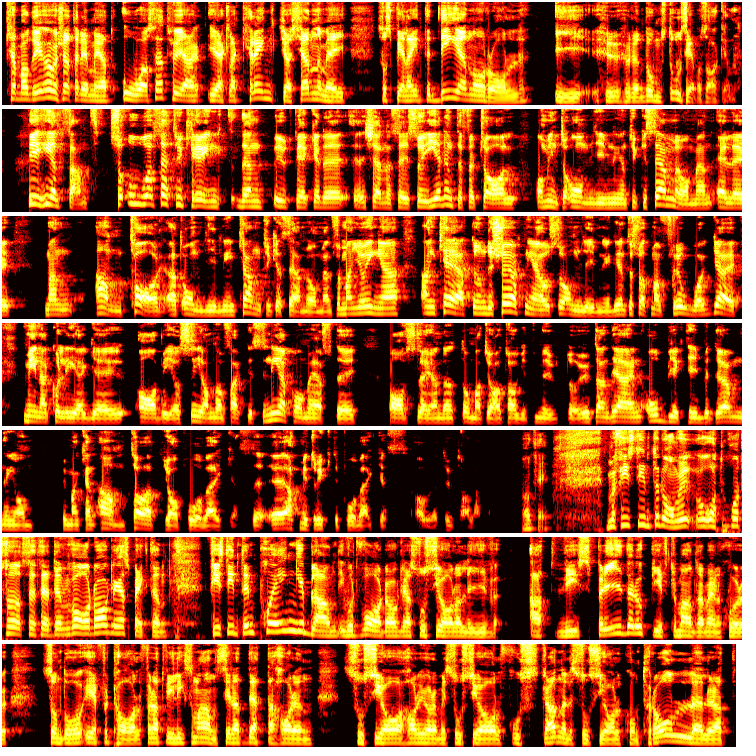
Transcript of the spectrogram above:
Kan man det översätta det med att oavsett hur jäkla kränkt jag känner mig så spelar inte det någon roll i hur, hur en domstol ser på saken? Det är helt sant. Så oavsett hur kränkt den utpekade eh, känner sig så är det inte förtal om inte omgivningen tycker sämre om en eller man antar att omgivningen kan tycka sämre om en. För man gör inga enkätundersökningar hos omgivningen. Det är inte så att man frågar mina kollegor A, B och C om de faktiskt ser ner på mig efter avslöjandet om att jag har tagit mutor. Utan det är en objektiv bedömning om hur man kan anta att jag påverkas, eh, att mitt rykte påverkas av ett uttalande. Okej. Okay. Men finns det inte då, om vi återgår till den vardagliga aspekten, finns det inte en poäng ibland i vårt vardagliga sociala liv att vi sprider uppgifter om andra människor som då är förtal för att vi liksom anser att detta har, en social, har att göra med social fostran eller social kontroll eller att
